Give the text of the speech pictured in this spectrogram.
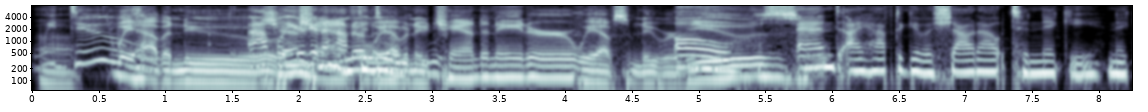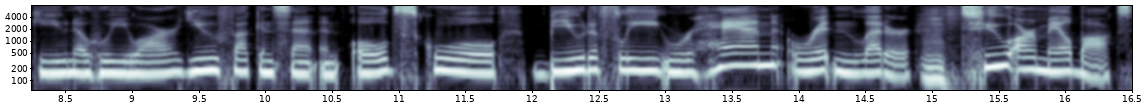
we uh, do. We have a new Apple, you're gonna have to Chan- do- We have a new Chandinator. We have some new Oh, reviews. and I have to give a shout out to Nikki. Nikki, you know who you are. You fucking sent an old school, beautifully handwritten letter to our mailbox.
